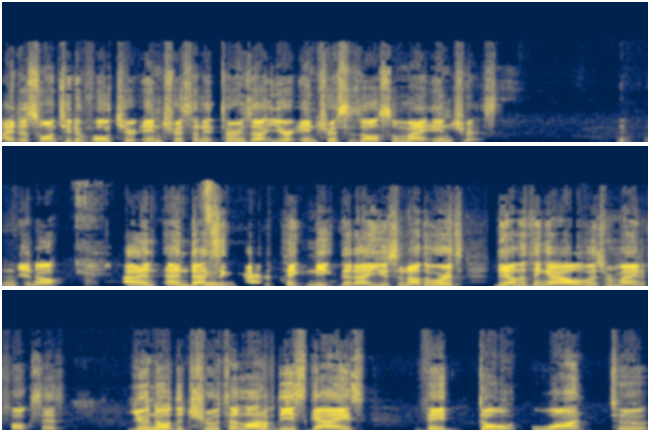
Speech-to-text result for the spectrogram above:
I just want you to vote your interest. And it turns out your interest is also my interest you know? And and that's the kind of technique that i use. In other words the other thing i always remind folks is you know the truth. A lot of these guys they don't want to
